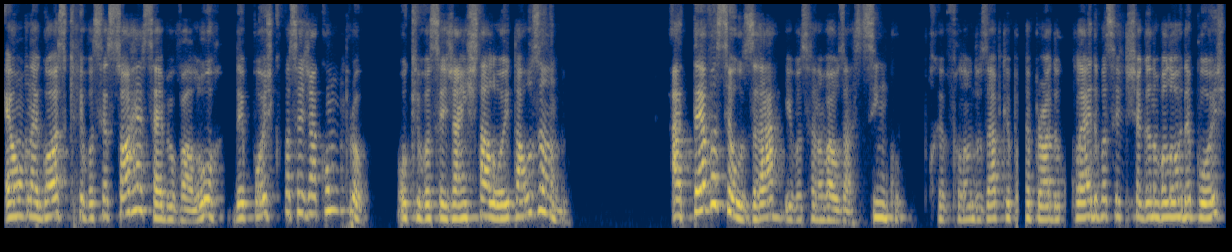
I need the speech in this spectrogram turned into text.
é um negócio que você só recebe o valor depois que você já comprou, ou que você já instalou e está usando. Até você usar, e você não vai usar cinco, porque falando usar, porque pode ser Product LED você chega no valor depois,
